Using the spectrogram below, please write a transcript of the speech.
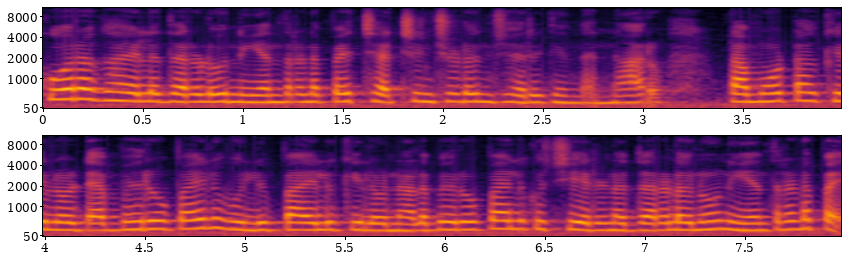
కూరగాయల ధరలు నియంత్రణపై చర్చించడం జరిగిందన్నారు. టమోటా కిలో డెబ్బై రూపాయలు ఉల్లిపాయలు కిలో నలభై రూపాయలకు చేరిన ధరలను నియంత్రణపై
